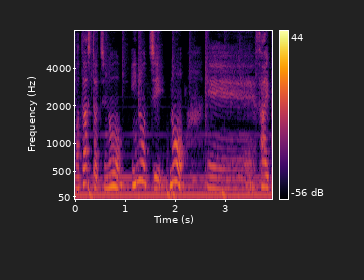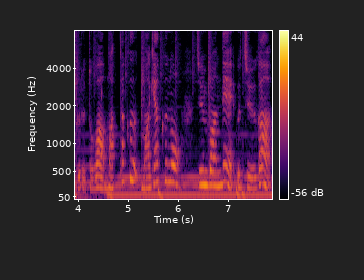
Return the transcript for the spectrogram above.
私たちの命の、えー、サイクルとは全く真逆の順番で宇宙が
